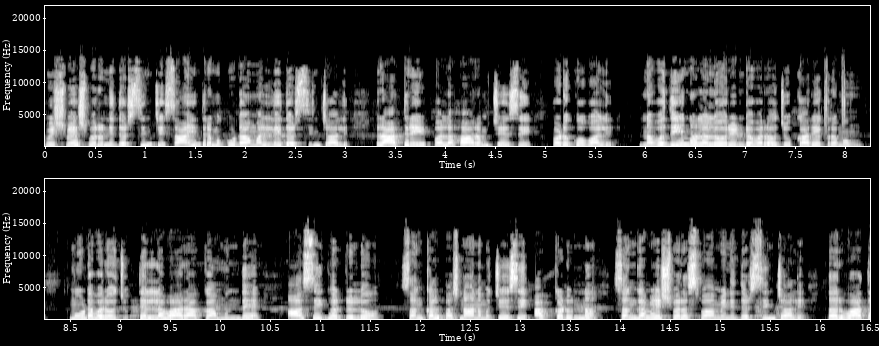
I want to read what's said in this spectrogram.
విశ్వేశ్వరుని దర్శించి సాయంత్రము కూడా మళ్ళీ దర్శించాలి. రాత్రి పలహారం చేసి పడుకోవాలి. నవదీనలలో రెండవ రోజు కార్యక్రమం. మూడవ రోజు తెల్లవారాక ముందే ఆసిఘట్టులో సంకల్ప స్నానము చేసి అక్కడున్న సంగమేశ్వర స్వామిని దర్శించాలి. తరువాత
